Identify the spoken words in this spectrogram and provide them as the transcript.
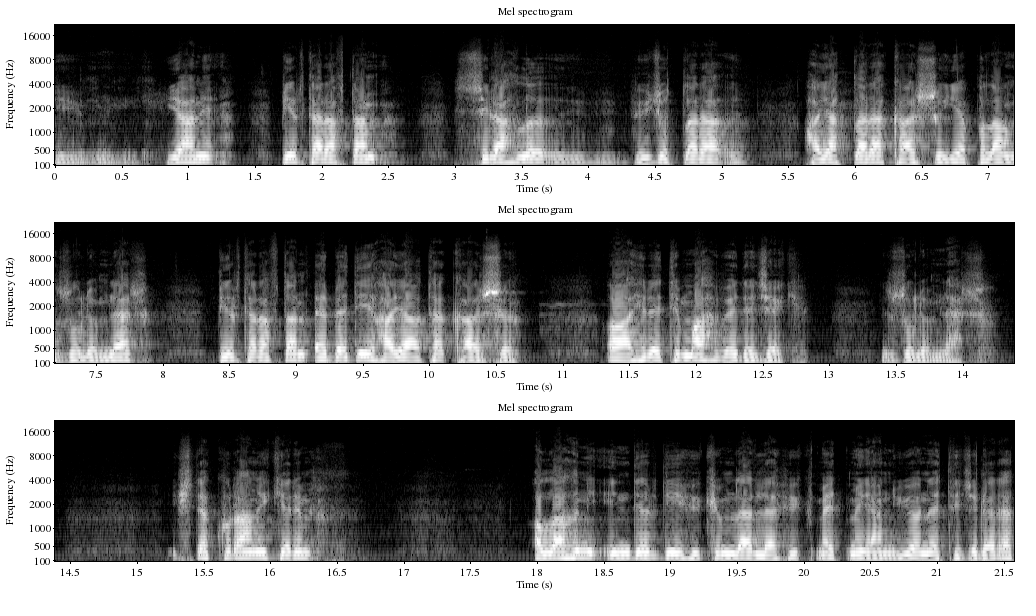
E, yani bir taraftan silahlı vücutlara hayatlara karşı yapılan zulümler, bir taraftan ebedi hayata karşı ahireti mahvedecek zulümler. İşte Kur'an-ı Kerim Allah'ın indirdiği hükümlerle hükmetmeyen yöneticilere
